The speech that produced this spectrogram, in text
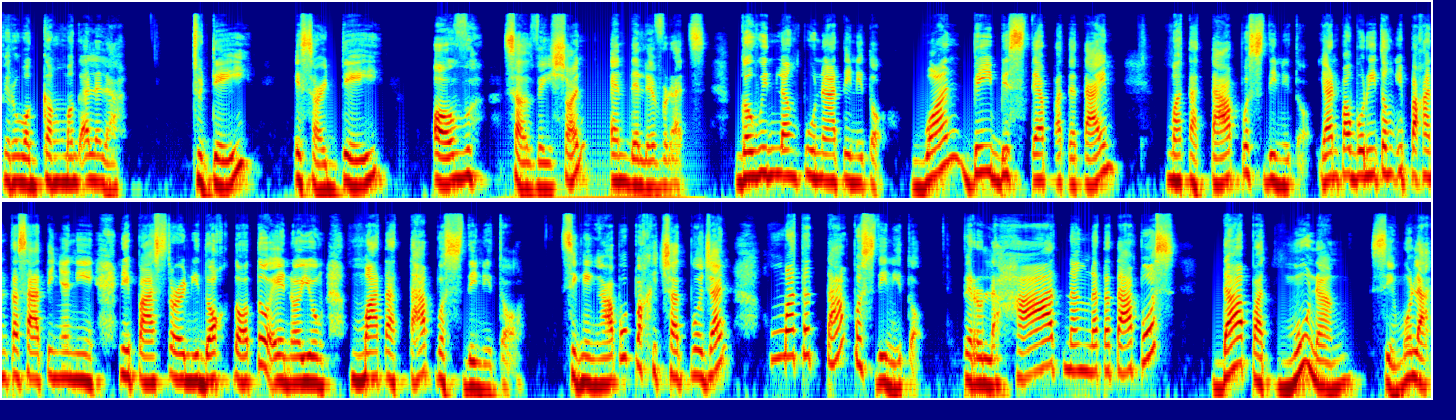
Pero wag kang mag-alala. Today is our day of salvation and deliverance. Gawin lang po natin ito. One baby step at a time matatapos din ito. Yan, paboritong ipakanta sa atin yan ni, ni Pastor, ni Doc Toto, eh, no? yung matatapos din ito. Sige nga po, pakichat po dyan, matatapos din ito. Pero lahat ng natatapos, dapat munang simulan.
